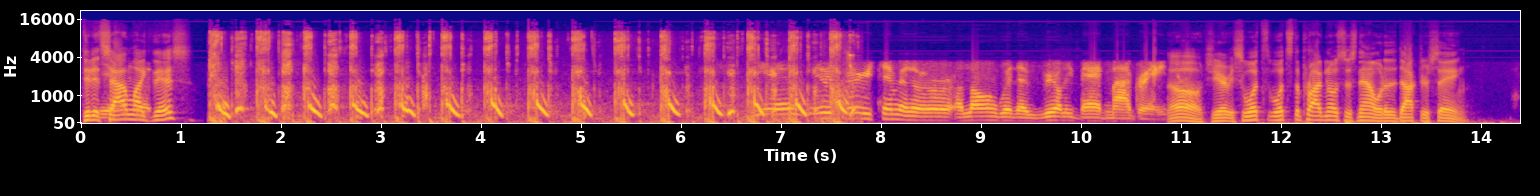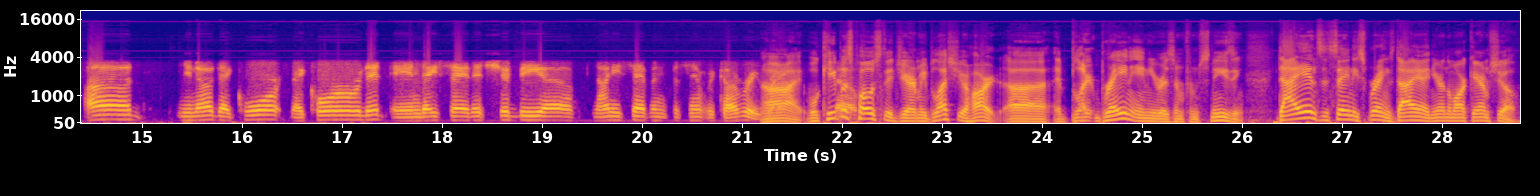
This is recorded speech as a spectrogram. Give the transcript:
Did it Yeah, sound like but- this? yeah, it was very similar, along with a really bad migraine. Oh, Jerry. So what's what's the prognosis now? What are the doctors saying? Uh, you know, they core they cored it, and they said it should be a ninety-seven percent recovery. All right. Well, keep us posted, Jeremy. Bless your heart. Uh, a bl- brain aneurysm from sneezing. Diane's in Sandy Springs. Diane, you're on the Mark Arum Show.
